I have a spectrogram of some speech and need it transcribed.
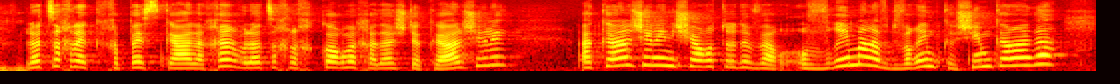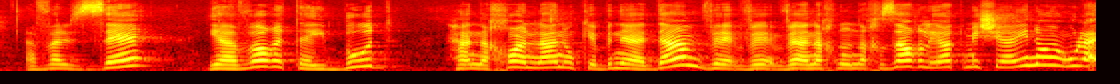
לא צריך לחפש קהל אחר ולא צריך לחקור מחדש את הקהל שלי, הקהל שלי נשאר אותו דבר. עוברים עליו דברים קשים כרגע, אבל זה יעבור את העיבוד הנכון לנו כבני אדם, ו- ו- ואנחנו נחזור להיות מי שהיינו, אולי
